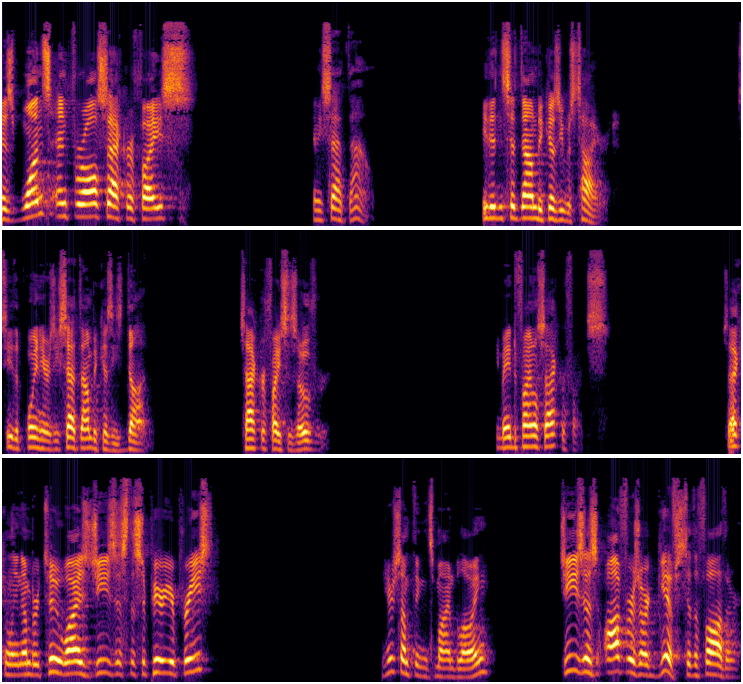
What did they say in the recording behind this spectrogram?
his once and for all sacrifice, and he sat down. He didn't sit down because he was tired. See, the point here is he sat down because he's done. Sacrifice is over. He made the final sacrifice. Secondly, number two, why is Jesus the superior priest? Here's something that's mind blowing. Jesus offers our gifts to the Father.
